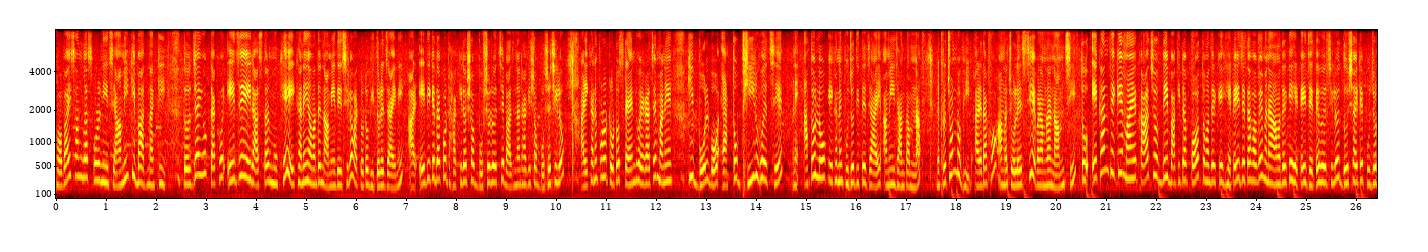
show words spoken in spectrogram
সবাই সানগ্লাস পরে নিয়েছে, আমি কি বাদ না নাকি? তো যাই হোক, দেখো, এই যে এই রাস্তার মুখে এইখানেই আমাদের নামিয়ে দিয়েছিল আর টোটো ভিতরে যায়নি। আর এদিকে দেখো, ঢাকিরা সব বসে রয়েছে, বাজনা ঢাকি সব বসেছিল আর এখানে পুরো টোটো স্ট্যান্ড হয়ে গেছে মানে কি বলব, এত ভিড় হয়েছে মানে এত লোক এখানে পুজো দিতে যায়, আমি জানতাম না। মানে প্রচণ্ড ভিড়। আরে দেখো, আমরা চলে এসেছি, এবার আমরা নামছি। তো এখান থেকে মায়ের কাজ অবধি বাকিটা পথ তোমাদেরকে হেঁটেই যেতে হবে মানে আমাদেরকে হেঁটেই যেতে হয়েছিল, দু সাইডে পুজোর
